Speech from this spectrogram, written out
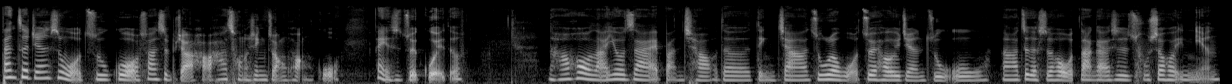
但这间是我租过，算是比较好，它重新装潢过，但也是最贵的。然后后来又在板桥的顶家租了我最后一间租屋。那这个时候我大概是出社会一年，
